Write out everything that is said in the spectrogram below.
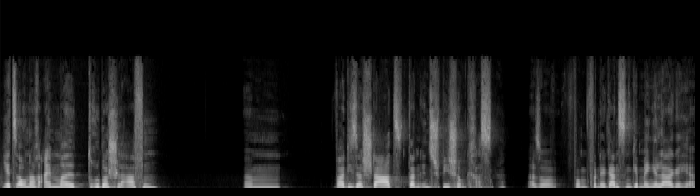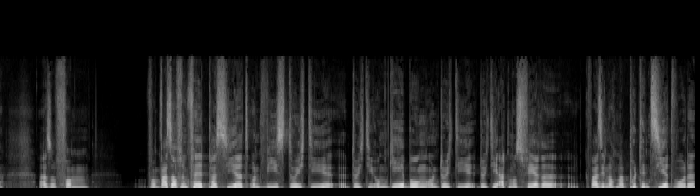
Jetzt auch noch einmal drüber schlafen, ähm, war dieser Start dann ins Spiel schon krass. Ne? Also vom, von der ganzen Gemengelage her. Also vom, vom was auf dem Feld passiert und wie es durch die, durch die Umgebung und durch die, durch die Atmosphäre quasi nochmal potenziert wurde.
